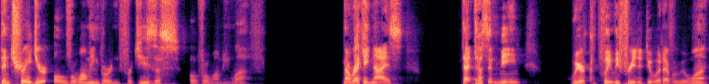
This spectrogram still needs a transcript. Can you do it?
then trade your overwhelming burden for Jesus' overwhelming love. Now recognize that doesn't mean we are completely free to do whatever we want.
